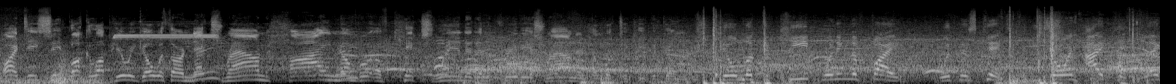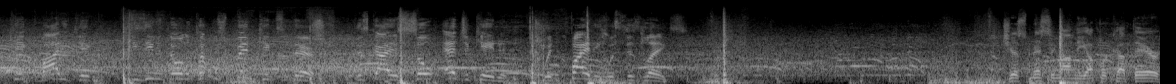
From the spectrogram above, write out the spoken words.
All right, DC, buckle up. Here we go with our next round. High number of kicks landed in the previous round, and he'll look to keep it going. He'll look to keep winning the fight with his kicks. He's throwing high kick, leg kick, body kick. He's even throwing a couple spin kicks in there. This guy is so educated with fighting with his legs. Just missing on the uppercut there.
